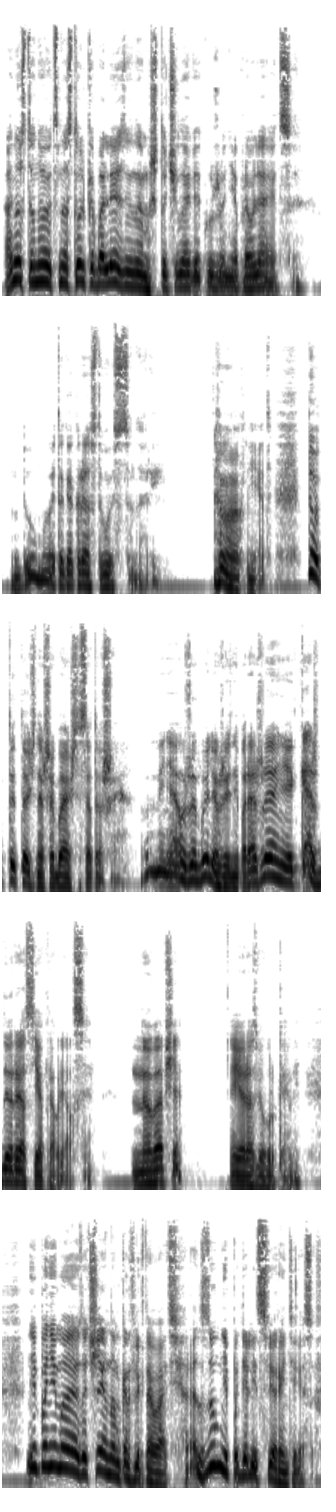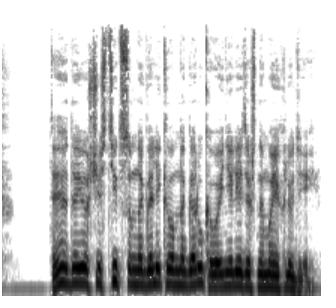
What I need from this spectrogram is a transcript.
Оно становится настолько болезненным, что человек уже не оправляется. Думаю, это как раз твой сценарий. Ох, нет. Тут ты точно ошибаешься, Сатоши. У меня уже были в жизни поражения, и каждый раз я оправлялся. Но вообще, я развел руками. Не понимаю, зачем нам конфликтовать. Разумнее поделить сферы интересов. Ты даешь частицу многоликого многорукого и не лезешь на моих людей.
